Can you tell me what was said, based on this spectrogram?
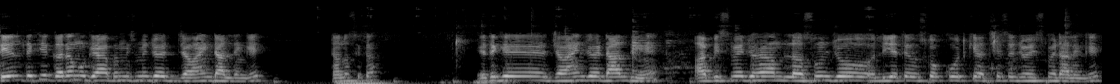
तेल देखिए गर्म हो गया, अब हम इसमें जो है जवाइन डाल देंगे। डालो सिका ये देखिए जवाइन जो है डाल दिए हैं। अब इसमें जो है हम लहसुन जो लिए थे उसको कूट के अच्छे से जो इसमें डालेंगे।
